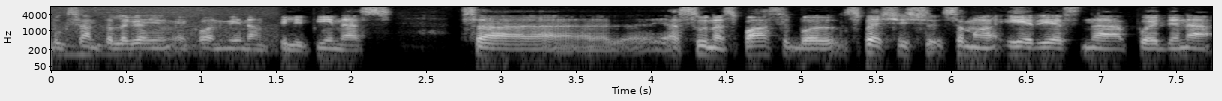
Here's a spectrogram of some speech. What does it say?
buksan talaga yung economy ng Pilipinas sa as soon as possible, especially sa mga areas na pwede na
